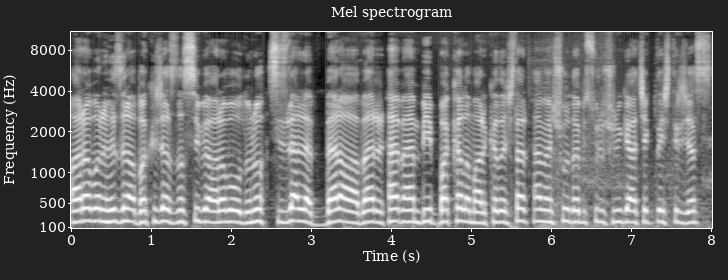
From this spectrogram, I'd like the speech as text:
Arabanın hızına bakacağız nasıl bir araba olduğunu sizlerle beraber hemen bir bakalım arkadaşlar. Hemen şurada bir sürüşünü gerçekleştireceğiz.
